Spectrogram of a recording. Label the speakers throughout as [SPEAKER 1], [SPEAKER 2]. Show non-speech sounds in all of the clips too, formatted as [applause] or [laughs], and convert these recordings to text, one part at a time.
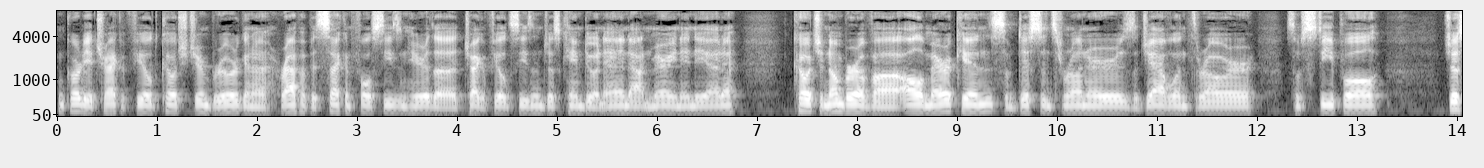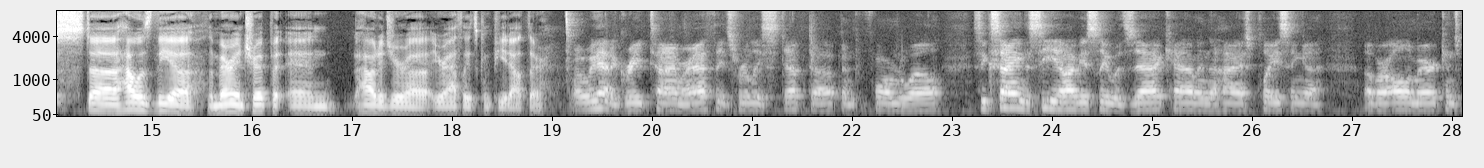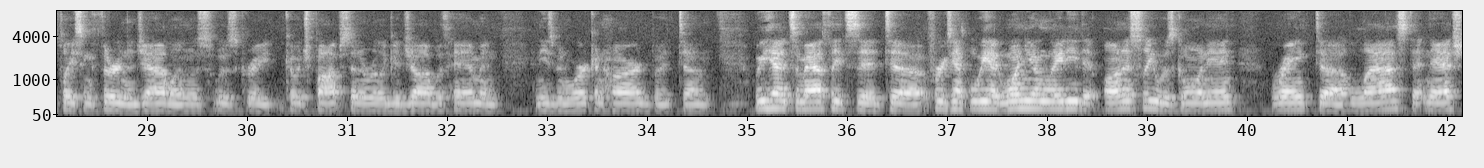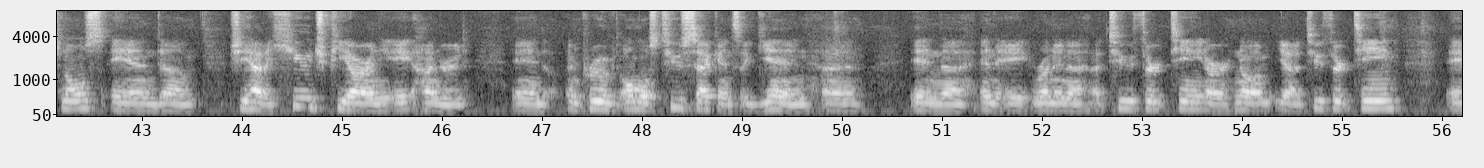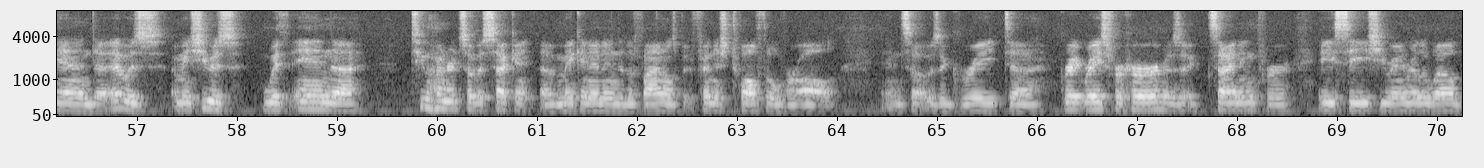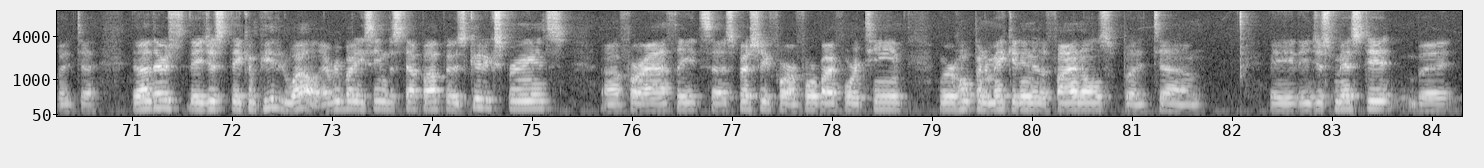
[SPEAKER 1] Concordia track and field coach Jim Brewer going to wrap up his second full season here. The track and field season just came to an end out in Marion, Indiana. Coach a number of uh, All Americans, some distance runners, a javelin thrower, some steeple. Just uh, how was the uh, the Marion trip, and how did your uh, your athletes compete out there?
[SPEAKER 2] Well, we had a great time. Our athletes really stepped up and performed well. It's exciting to see, obviously, with Zach having the highest placing uh, of our All Americans, placing third in the javelin was was great. Coach Pop's done a really good job with him, and and he's been working hard. But um, we had some athletes that, uh, for example, we had one young lady that honestly was going in ranked uh, last at nationals, and um, she had a huge PR in the 800 and improved almost two seconds again uh, in uh, in the eight, running a, a 213 or no, um, yeah, 213, and uh, it was. I mean, she was within uh, two hundredths of a second of making it into the finals, but finished 12th overall. And so it was a great, uh, great race for her. It was exciting for AC. She ran really well, but uh, the others, they just they competed well. Everybody seemed to step up. It was good experience uh, for our athletes, uh, especially for our 4x4 team. We were hoping to make it into the finals, but um, they, they just missed it. But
